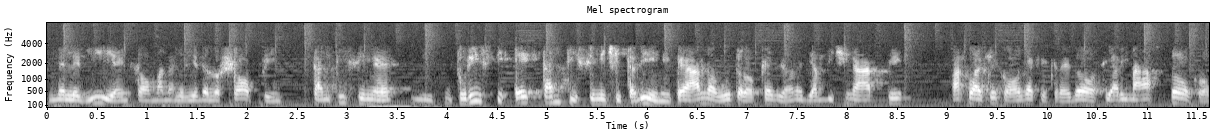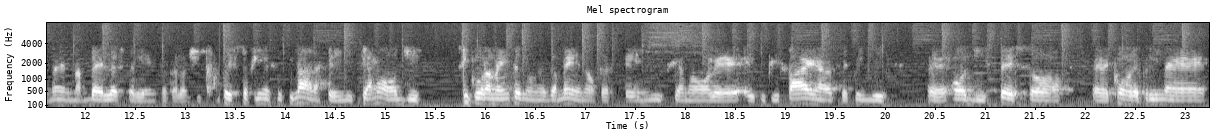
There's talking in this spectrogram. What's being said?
nelle vie, insomma, nelle vie dello shopping, tantissimi turisti e tantissimi cittadini che hanno avuto l'occasione di avvicinarsi a qualche cosa che credo sia rimasto come una bella esperienza per la città. Questo fine settimana che iniziamo oggi sicuramente non è da meno perché iniziano le ATP Finals e quindi eh, oggi stesso eh, con le prime,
